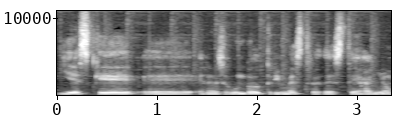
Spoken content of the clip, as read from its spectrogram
y es que eh, en el segundo trimestre de este año,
